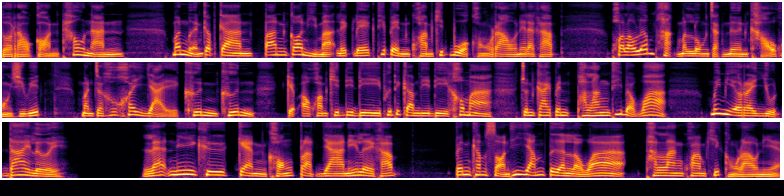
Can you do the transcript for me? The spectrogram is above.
ตัวเราก่อนเท่านั้น มันเหมือนกับการปั้นก้อนหิมะเล็ก ๆ ที่เป็นความคิดบวกของเราเนี่ยแหละครับ พอเราเริ่มผลักมันลงจากเนินเขาของชีวิต มันจะค่อยๆใหญ่ขึ้นขึ้น เก็บเอาความคิดดีๆ พฤติกรรมดีๆ เข้ามา จนกลายเป็นพลังที่แบบว่า ไม่มีอะไรหยุดได้เลย และนี่คือแก่นของปรัชญานี้เลยครับ เป็นคำสอนที่ย้ำเตือนเราว่า พลังความคิดของเราเนี่ย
